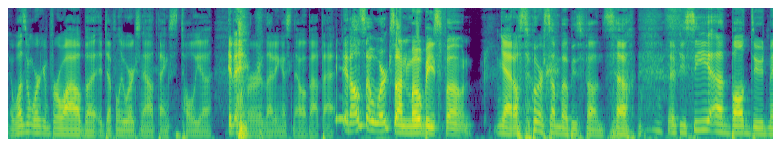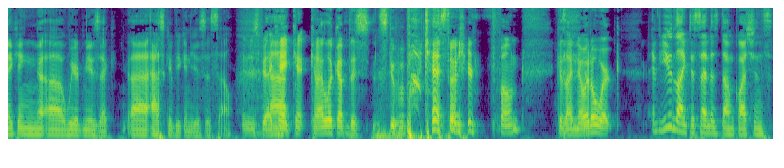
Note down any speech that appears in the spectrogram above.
It wasn't working for a while but it definitely works now. Thanks tolia It for letting us know about that. It also works on Moby's phone. Yeah, it also works on Moby's phone. So if you see a bald dude making uh, weird music, uh, ask if you can use his cell. And just be like, Uh, hey, can, can I look up this stupid podcast on your phone? Because I know it'll work. If you'd like to send us dumb questions,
